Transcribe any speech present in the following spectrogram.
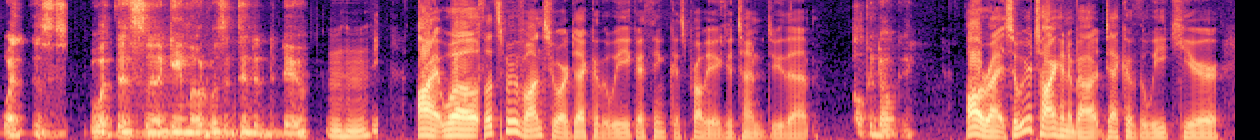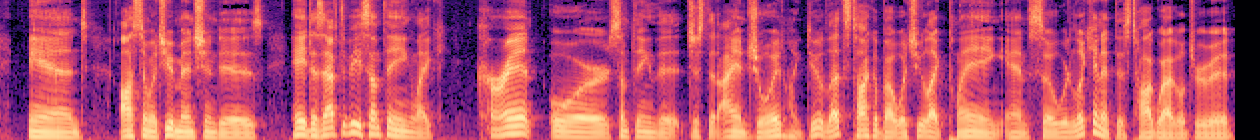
what this what this uh, game mode was intended to do. Mm-hmm. All right, well, let's move on to our deck of the week. I think it's probably a good time to do that. Okie dokie. All right, so we were talking about deck of the week here, and Austin, what you mentioned is, hey, does it have to be something like current or something that just that I enjoyed? Like, dude, let's talk about what you like playing. And so we're looking at this Togwaggle Druid,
